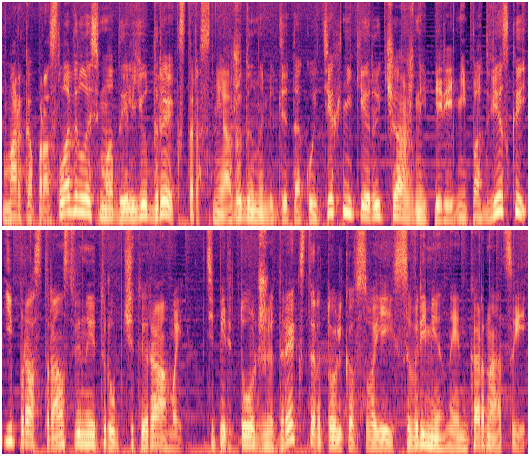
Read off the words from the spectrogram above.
Марка прославилась моделью Dragster с неожиданными для такой техники рычажной передней подвеской и пространственной трубчатой рамой. Теперь тот же Dragster, только в своей современной инкарнации,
